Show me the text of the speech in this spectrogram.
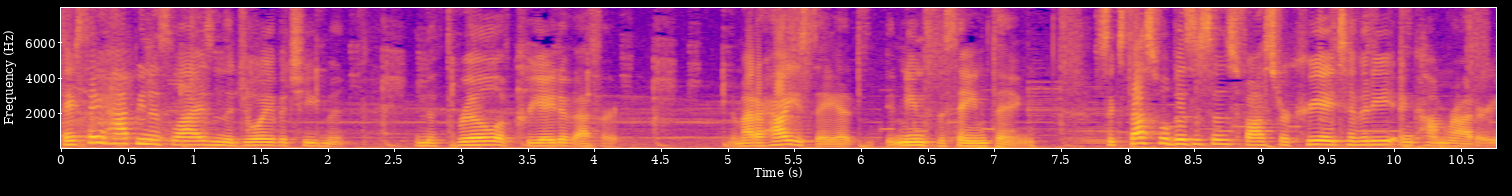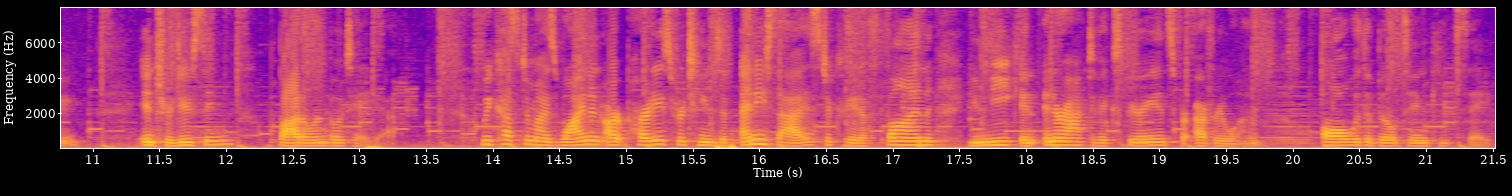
They say happiness lies in the joy of achievement, in the thrill of creative effort. No matter how you say it, it means the same thing. Successful businesses foster creativity and camaraderie. Introducing Bottle and Bottega. We customize wine and art parties for teams of any size to create a fun, unique, and interactive experience for everyone, all with a built-in keepsake.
